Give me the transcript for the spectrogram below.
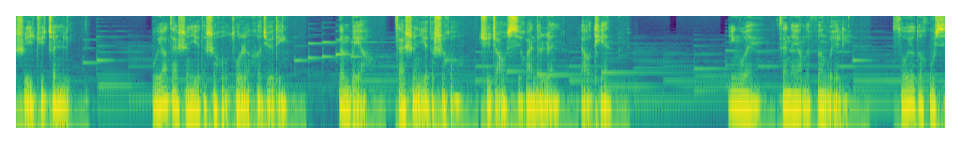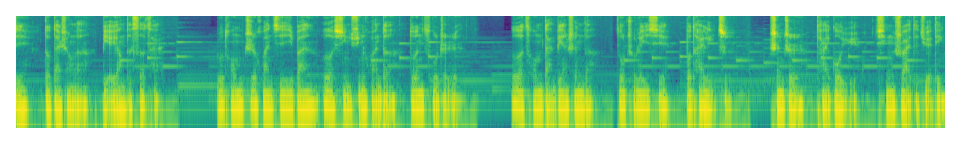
是一句真理。不要在深夜的时候做任何决定，更不要在深夜的时候去找喜欢的人聊天，因为在那样的氛围里，所有的呼吸都带上了别样的色彩，如同致幻剂一般恶性循环的敦促着人，恶从胆边生的做出了一些不太理智，甚至太过于。轻率的决定，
